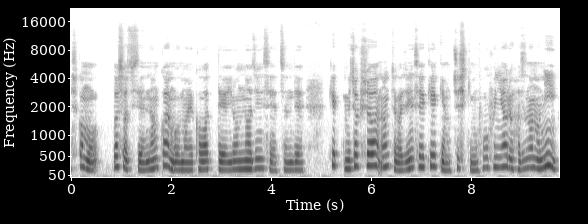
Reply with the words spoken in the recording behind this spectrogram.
しかも、私たちって何回も生まれ変わって、いろんな人生積んで、めちゃくちゃ、なんていうか人生経験も知識も豊富にあるはずなのに、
